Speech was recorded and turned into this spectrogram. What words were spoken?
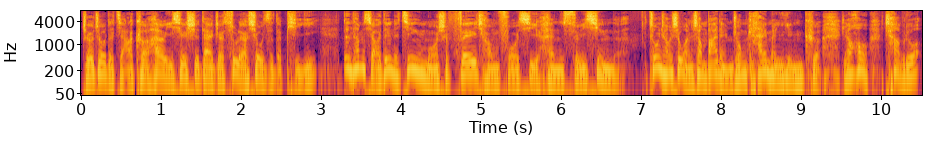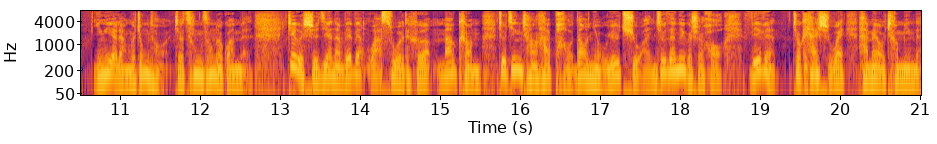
褶皱的夹克，还有一些是带着塑料袖子的皮衣。但他们小店的经营模式非常佛系，很随性的。通常是晚上八点钟开门迎客，然后差不多营业两个钟头就匆匆的关门。这个时间呢，Vivian Westwood 和 Malcolm 就经常还跑到纽约去玩。就在那个时候，Vivian 就开始为还没有成名的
